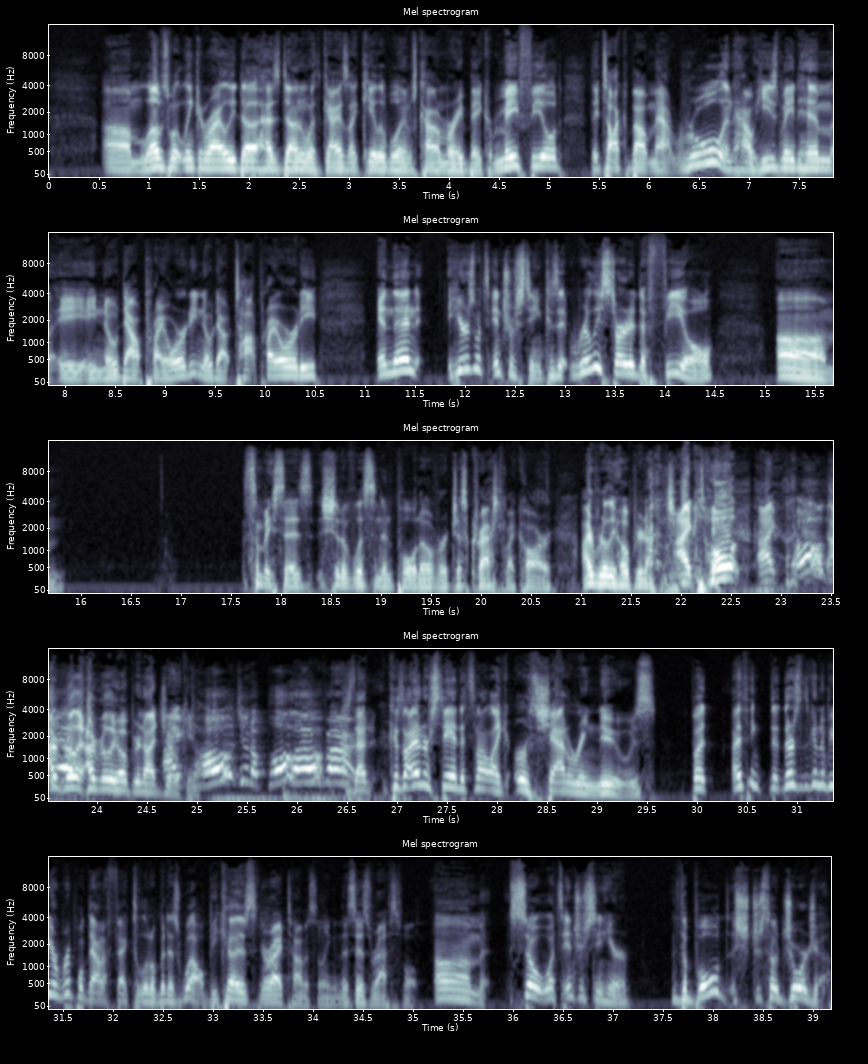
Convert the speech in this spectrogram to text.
Um, loves what Lincoln Riley do, has done with guys like Caleb Williams, Kyle Murray, Baker Mayfield. They talk about Matt Rhule and how he's made him a, a no doubt priority, no doubt top priority. And then here's what's interesting because it really started to feel. Um, somebody says should have listened and pulled over. Just crashed my car. I really hope you're not. Joking. I told, I told you. I really, I really hope you're not joking. I told you to pull over. Because I understand it's not like earth shattering news, I think that there's going to be a ripple down effect a little bit as well. Because You're right, Thomas Lincoln. This is Raf's fault. um, so what's interesting here, the bold, so Georgia.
